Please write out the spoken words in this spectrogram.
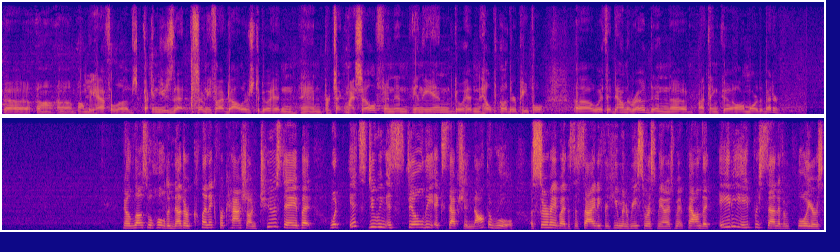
uh, uh, on behalf of Loves. If I can use that $75 to go ahead and, and protect myself and then in the end go ahead and help other people uh, with it down the road, then uh, I think uh, all more the better. Now, Loves will hold another clinic for cash on Tuesday, but what it's doing is still the exception, not the rule. A survey by the Society for Human Resource Management found that 88% of employers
